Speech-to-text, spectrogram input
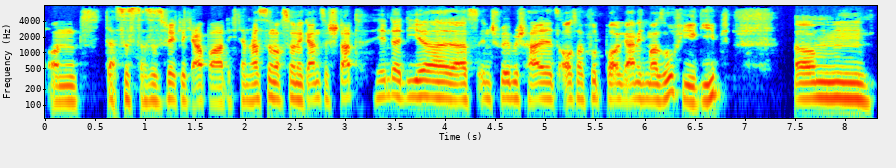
Und das ist, das ist wirklich abartig. Dann hast du noch so eine ganze Stadt hinter dir, das in Schwäbisch Hall jetzt außer Football gar nicht mal so viel gibt. Ähm,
